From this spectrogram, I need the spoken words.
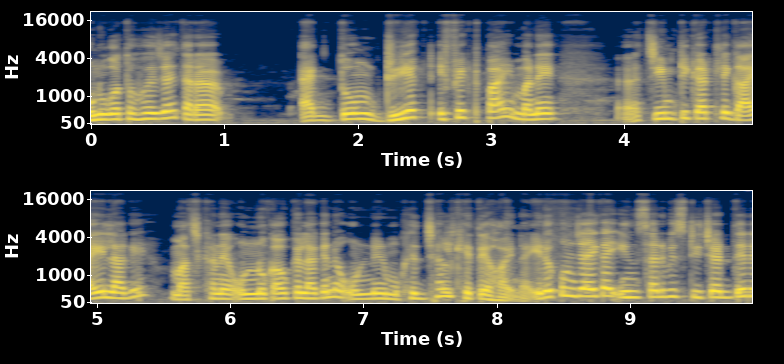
অনুগত হয়ে যায়, তারা একদম ডিরেক্ট এফেক্ট পায় মানে চিমটি কাটলে গায়ে লাগে, মাঝখানে অন্য কাউকে লাগে না, অন্যের মুখের ঝাল খেতে হয় না। এরকম জায়গায় ইন সার্ভিস টিচারদের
